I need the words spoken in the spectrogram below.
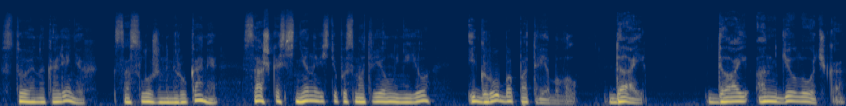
Стоя на коленях, со сложенными руками, Сашка с ненавистью посмотрел на нее и грубо потребовал. «Дай! Дай, ангелочка!»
